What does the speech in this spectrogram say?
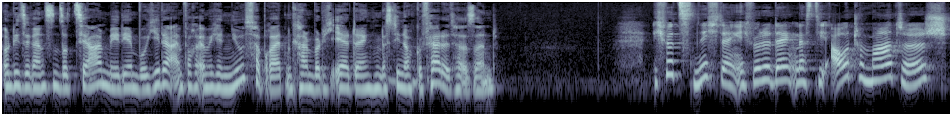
und diese ganzen sozialen Medien, wo jeder einfach irgendwelche News verbreiten kann, würde ich eher denken, dass die noch gefährdeter sind. Ich würde es nicht denken. Ich würde denken, dass die automatisch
